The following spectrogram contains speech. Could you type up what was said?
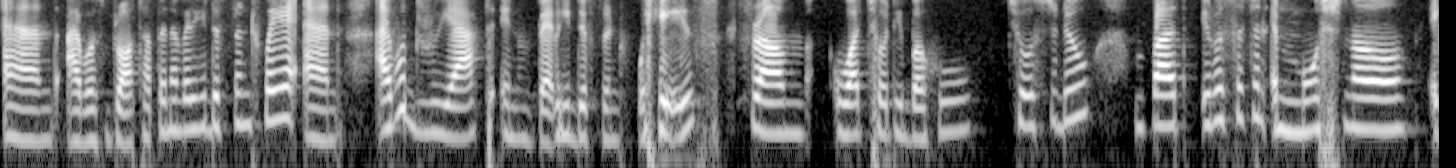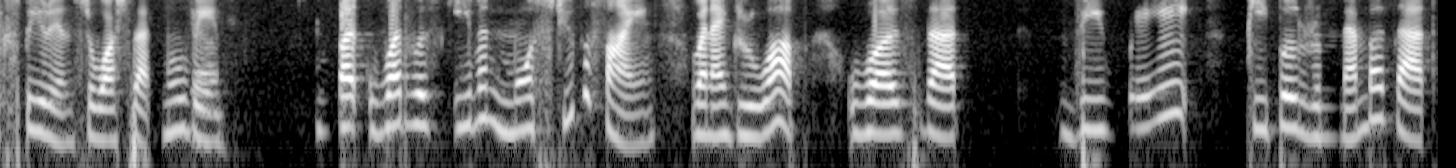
and I was brought up in a very different way, and I would react in very different ways from what Chhoti Bahu chose to do. But it was such an emotional experience to watch that movie. Yeah. But what was even more stupefying when I grew up was that the way people remember that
